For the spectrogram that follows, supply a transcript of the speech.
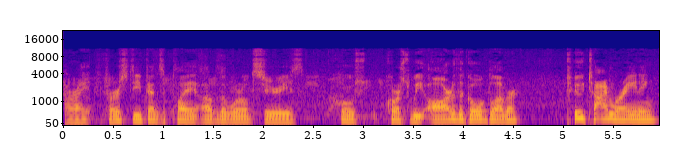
All right, first defensive play of the World Series. Of course, of course we are the Gold Glover, two-time reigning.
